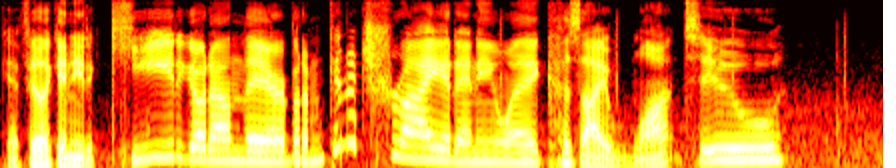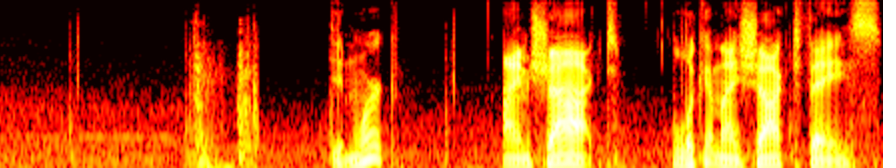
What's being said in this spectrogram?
Okay, I feel like I need a key to go down there, but I'm gonna try it anyway because I want to. Didn't work. I'm shocked. Look at my shocked face.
